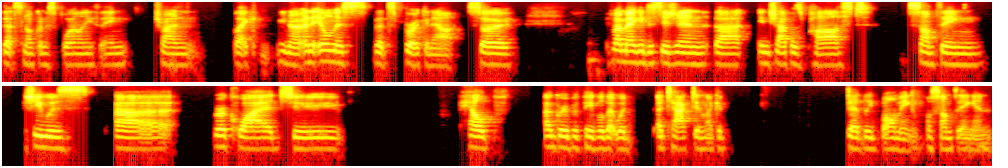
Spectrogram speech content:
that's not going to spoil anything. Try and like you know an illness that's broken out. So, if I make a decision that in Chapel's past something she was uh, required to help a group of people that were attacked in like a deadly bombing or something and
